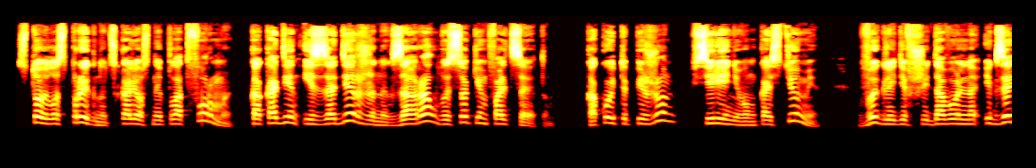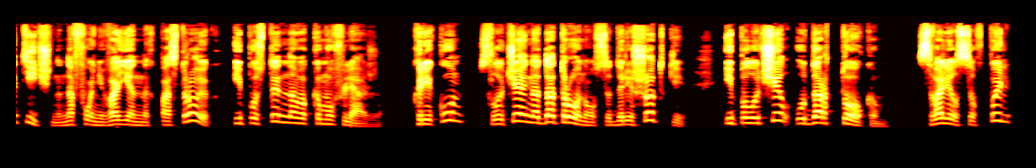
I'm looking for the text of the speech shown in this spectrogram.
стоило спрыгнуть с колесной платформы, как один из задержанных заорал высоким фальцетом. Какой-то пижон в сиреневом костюме, выглядевший довольно экзотично на фоне военных построек и пустынного камуфляжа. Крикун случайно дотронулся до решетки и получил удар током, свалился в пыль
